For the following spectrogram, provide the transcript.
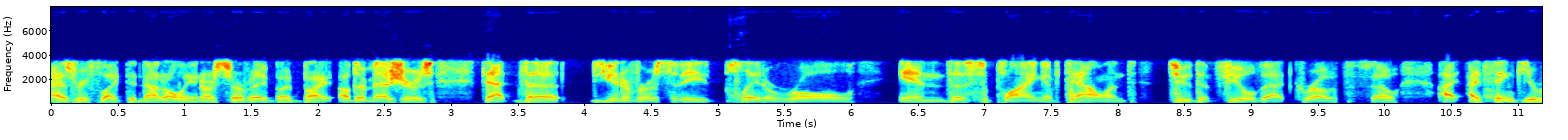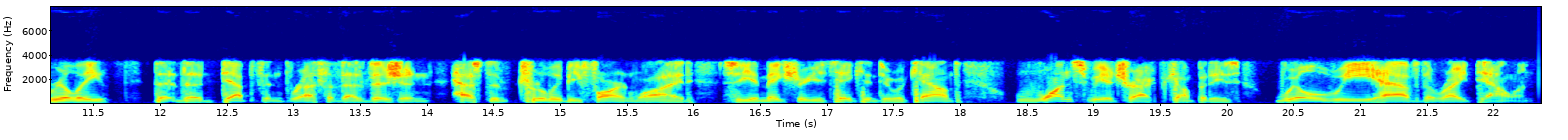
as reflected not only in our survey but by other measures, that the university played a role in the supplying of talent to fuel that growth. So I, I think you really the, the depth and breadth of that vision has to truly be far and wide. So you make sure you take into account once we attract companies, will we have the right talent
